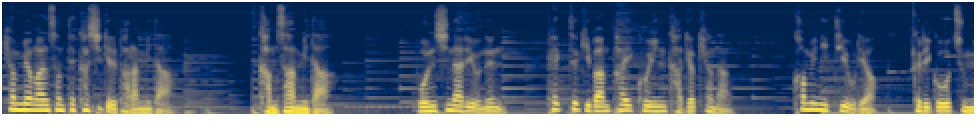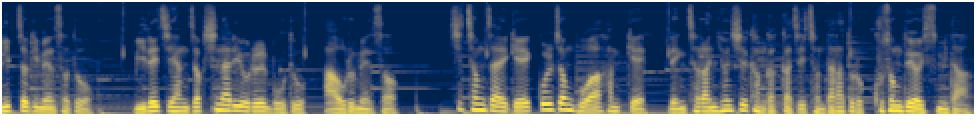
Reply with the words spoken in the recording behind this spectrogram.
현명한 선택하시길 바랍니다. 감사합니다. 본 시나리오는 팩트 기반 파이코인 가격 현황, 커뮤니티 우려, 그리고 중립적이면서도 미래지향적 시나리오를 모두 아우르면서 시청자에게 꿀 정보와 함께 냉철한 현실 감각까지 전달하도록 구성되어 있습니다.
